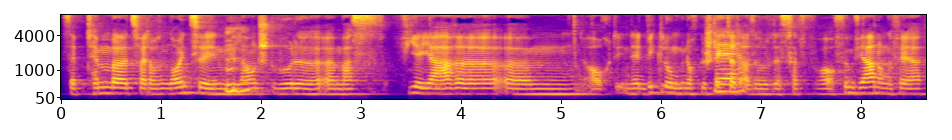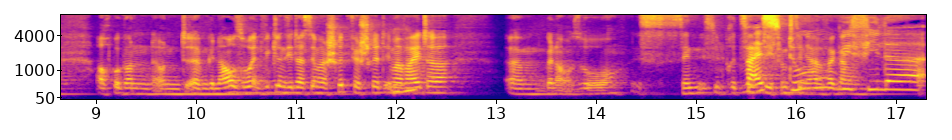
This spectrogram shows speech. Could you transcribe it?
September 2019 gelauncht wurde, ähm, was vier Jahre auch in der Entwicklung noch gesteckt Ja. hat. Also das hat vor fünf Jahren ungefähr auch begonnen. Und ähm, genau so entwickeln sie das immer Schritt für Schritt immer weiter. Ähm, genau, so ist, sind, ist im Prinzip die Weißt 15 du, Jahre vergangen. wie viele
